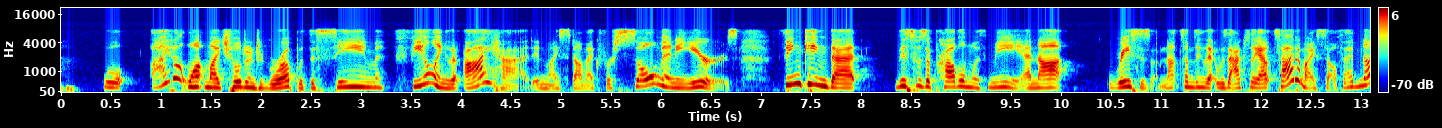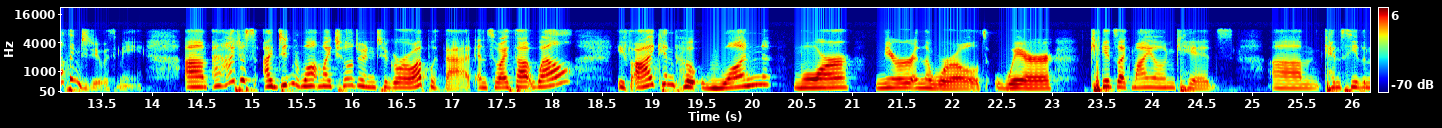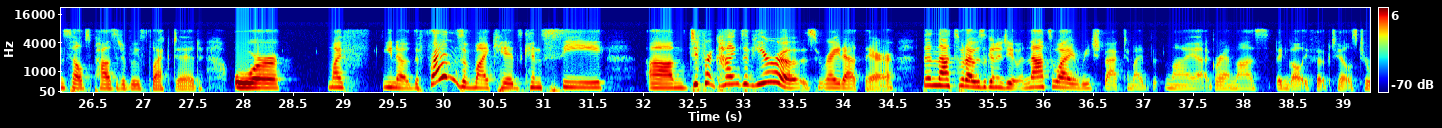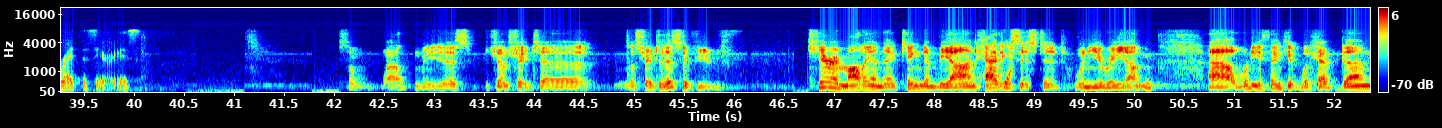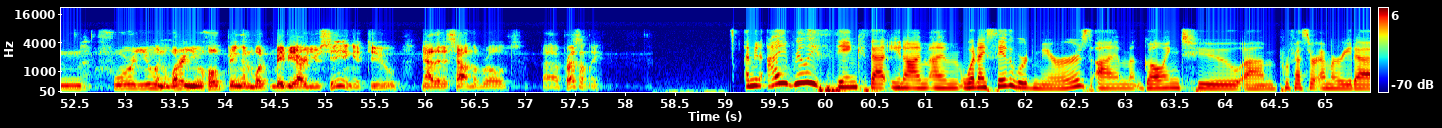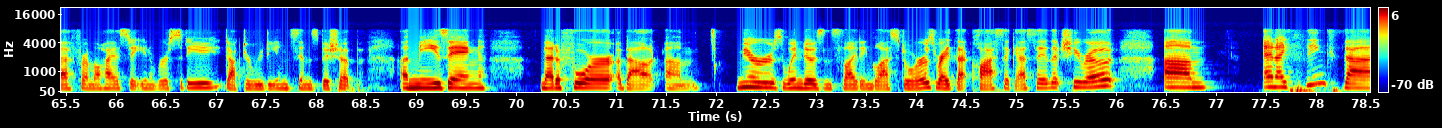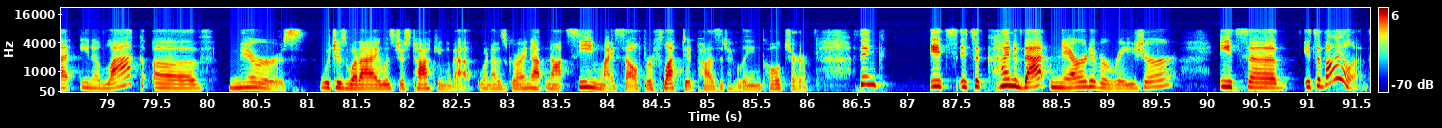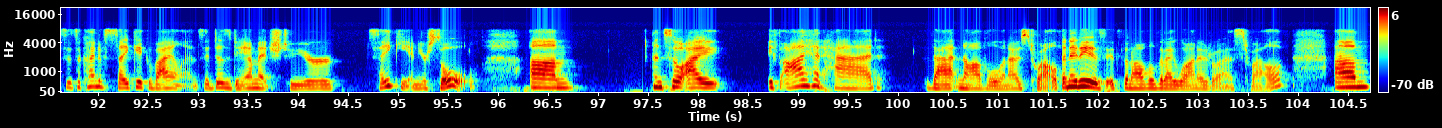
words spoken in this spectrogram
well, I don't want my children to grow up with the same feeling that I had in my stomach for so many years, thinking that this was a problem with me and not racism, not something that was actually outside of myself. It had nothing to do with me. Um, and I just, I didn't want my children to grow up with that. And so I thought, well, if I can put one more mirror in the world where kids like my own kids um, can see themselves positively reflected, or my, you know, the friends of my kids can see um, different kinds of heroes right out there, then that's what I was going to do. And that's why I reached back to my, my uh, grandma's Bengali folk tales to write the series. So, well, let me just jump straight to straight to this. If you, Kiranmala and the Kingdom Beyond had yeah. existed when you were young, uh, what do you think it would have done for you, and what are you hoping, and what maybe are you seeing it do now that it's out in the world uh, presently? I mean, I really think that you know, I'm, I'm when I say the word mirrors, I'm going to um, Professor Emerita from Ohio State University, Dr. Rudine Sims Bishop, amazing metaphor about um, mirrors, windows, and sliding glass doors. Right, that classic essay that she wrote. Um, and I think that you know, lack of mirrors, which is what I was just talking about when I was growing up, not seeing myself reflected positively in culture. I think it's it's a kind of that narrative erasure it's a it's a violence. It's a kind of psychic violence. It does damage to your psyche and your soul. Um, and so i if i had had that novel when i was 12 and it is it's the novel that i wanted when i was 12 um,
